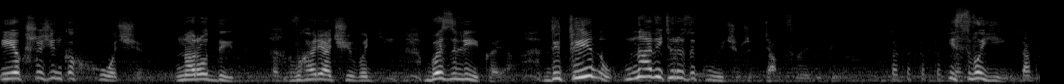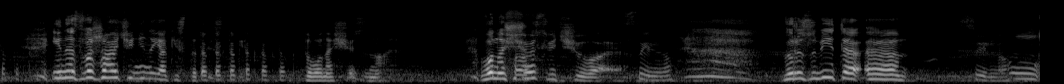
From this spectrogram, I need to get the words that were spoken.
І якщо жінка хоче народити. В гарячій воді без лікаря дитину, навіть ризикуючи життям своєї дитини Так, так, так, так. і своїм, Так, так, так. і не зважаючи ні на які Так, статистики, так, так, так, так, так. то вона щось знає. Вона щось відчуває. Сильно. Ви розумієте, е, Сильно.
